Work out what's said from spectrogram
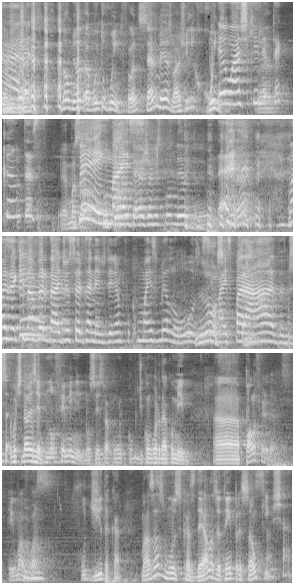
Cara, Não, o Mioto é muito ruim, falando sério mesmo, eu acho ele ruim. eu acho que ele É. até canta É, mas bem, ó, o mas. Até já respondeu, entendeu? É. Mas é que, na verdade, o sertanejo dele é um pouco mais meloso, Não, assim, mais parado, né? Vou te dar um exemplo, no feminino, não sei se tu vai de concordar comigo. A Paula Fernandes tem uma voz fodida, cara. Mas as músicas delas, eu tenho a impressão que São chata.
